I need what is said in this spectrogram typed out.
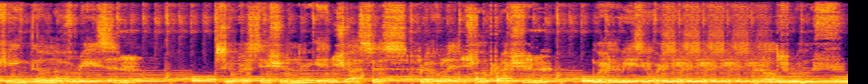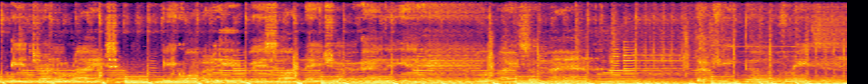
Kingdom of reason. Superstition, injustice, privilege, oppression were to be eternal truth, eternal right, equality based on nature and the inalienable rights of man. The kingdom of reason.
